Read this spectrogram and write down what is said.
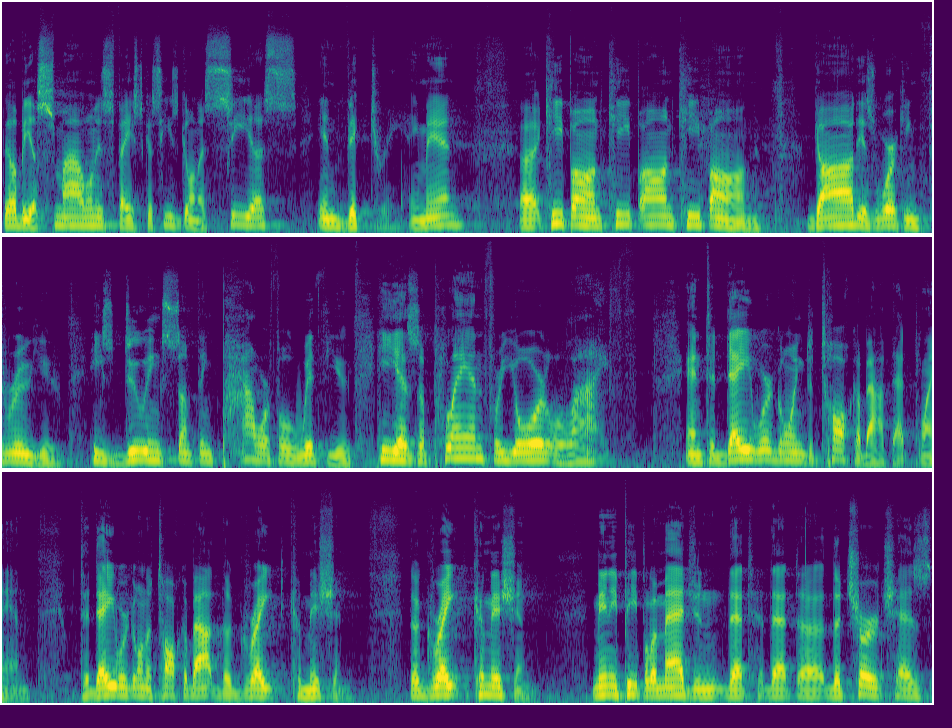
there'll be a smile on his face because he's going to see us in victory. Amen? Uh, keep on, keep on, keep on. God is working through you. He's doing something powerful with you. He has a plan for your life. And today we're going to talk about that plan. Today we're going to talk about the Great Commission. The Great Commission. Many people imagine that, that uh, the church has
